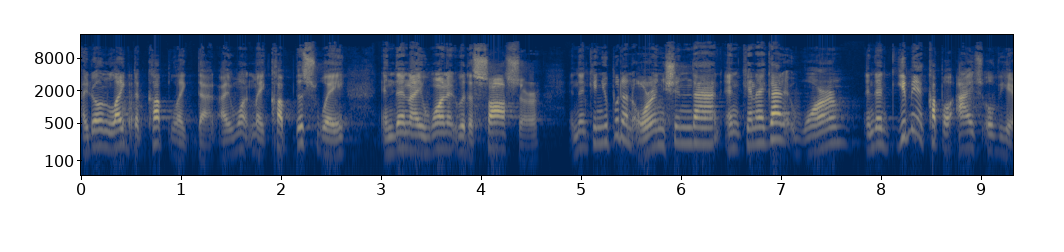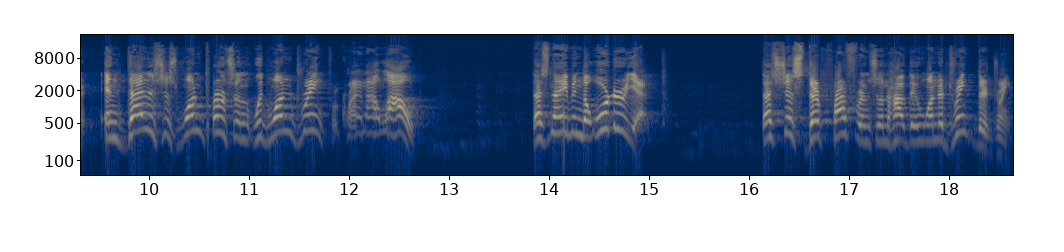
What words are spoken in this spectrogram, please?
I don't like the cup like that. I want my cup this way, and then I want it with a saucer, and then can you put an orange in that? And can I get it warm? And then give me a cup of ice over here. And that is just one person with one drink for crying out loud. That's not even the order yet. That's just their preference on how they want to drink their drink.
